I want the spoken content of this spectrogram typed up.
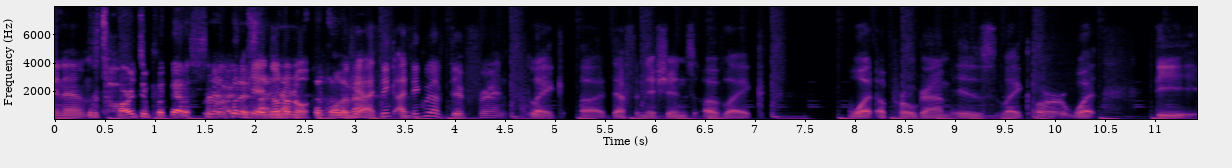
and M. it's hard to put that aside. it- put Okay, aside, no, no, no. That's all that Okay, I think I think we have different like uh definitions of like what a program is like or what the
